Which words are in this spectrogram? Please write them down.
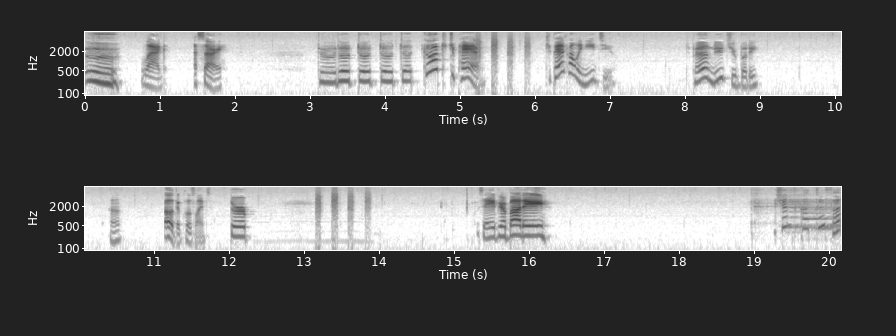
Ugh, lag. Uh, sorry. Da, da, da, da, da. Go out to Japan. Japan probably needs you. Japan needs you, buddy. Huh? Oh, they're clotheslines. Derp. Save your buddy. I shouldn't have go too far.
